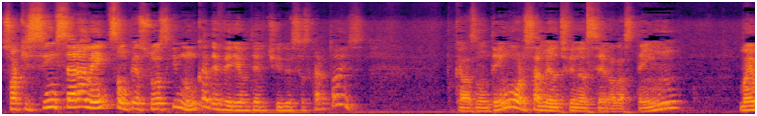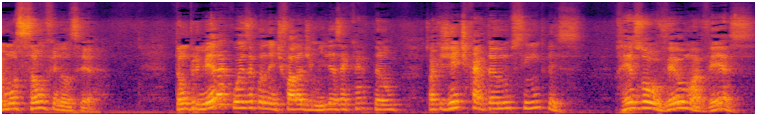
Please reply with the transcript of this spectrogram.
Só que, sinceramente, são pessoas que nunca deveriam ter tido esses cartões. Porque elas não têm um orçamento financeiro, elas têm uma emoção financeira. Então, primeira coisa quando a gente fala de milhas é cartão. Só que, gente, cartão é muito simples. Resolveu uma vez,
